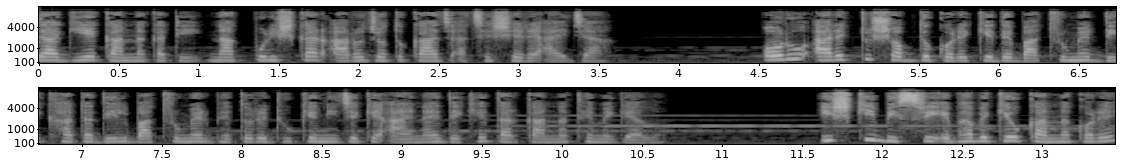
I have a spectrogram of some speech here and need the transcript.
যা গিয়ে কান্নাকাটি, নাক পরিষ্কার আরও যত কাজ আছে সেরে আয়, যা। অরু আরেকটু শব্দ করে কেঁদে বাথরুমের দিক হাঁটা দিল বাথরুমের ভেতরে ঢুকে নিজেকে আয়নায় দেখে তার কান্না থেমে গেল। ইস্কি বিশ্রী, এভাবে কেউ কান্না করে?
